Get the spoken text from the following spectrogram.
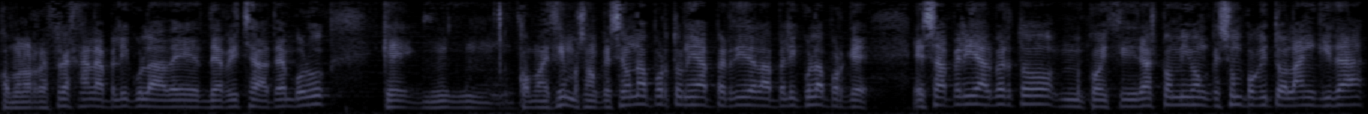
Como nos refleja en la película de, de Richard Attenborough, que, mm, como decimos, aunque sea una oportunidad perdida la película, porque esa peli, Alberto, mm, coincidirás conmigo en que es un poquito lánguida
